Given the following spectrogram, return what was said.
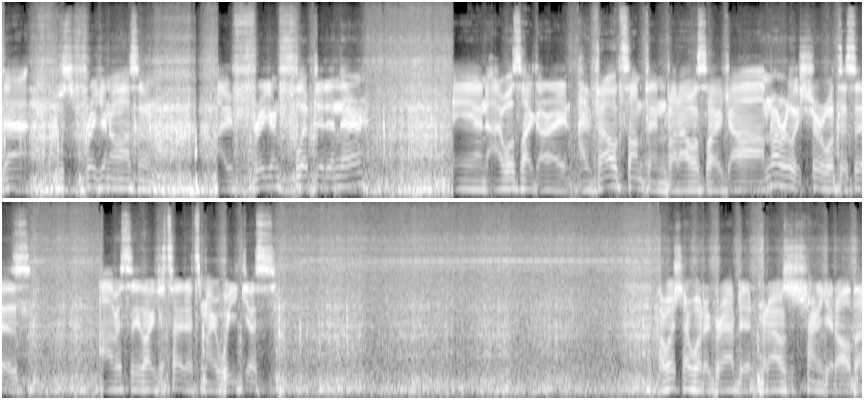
That was freaking awesome. I friggin' flipped it in there. And I was like, all right, I felt something, but I was like, uh, I'm not really sure what this is. Obviously, like you said, it's my weakest. I wish I would have grabbed it, but I was just trying to get all the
